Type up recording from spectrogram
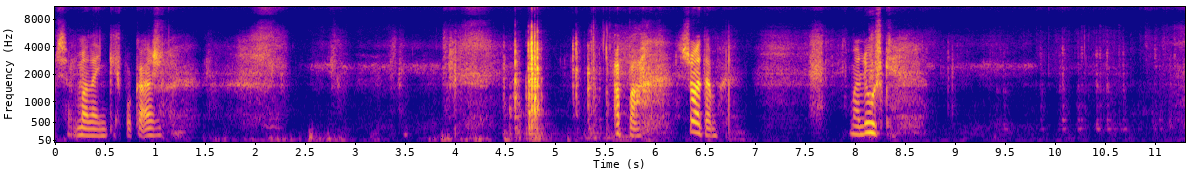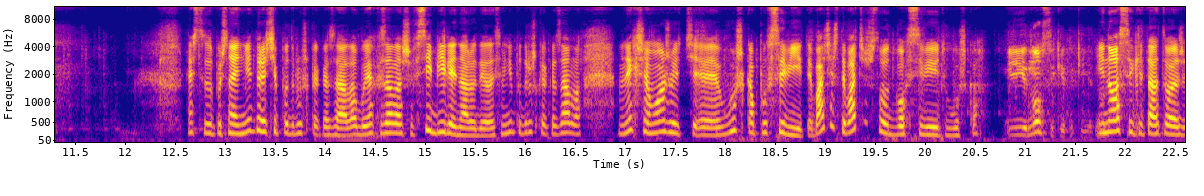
Ще маленьких покажу. Апа, що там? Малюшки. Знаєш, тут починає. Мені, до речі, подружка казала, бо я казала, що всі білі народилися. Мені подружка казала, в них ще можуть е, вушка посивіти. Бачиш, ти бачиш, що у двох сивіють вушка? І носики такі. І носики та теж.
